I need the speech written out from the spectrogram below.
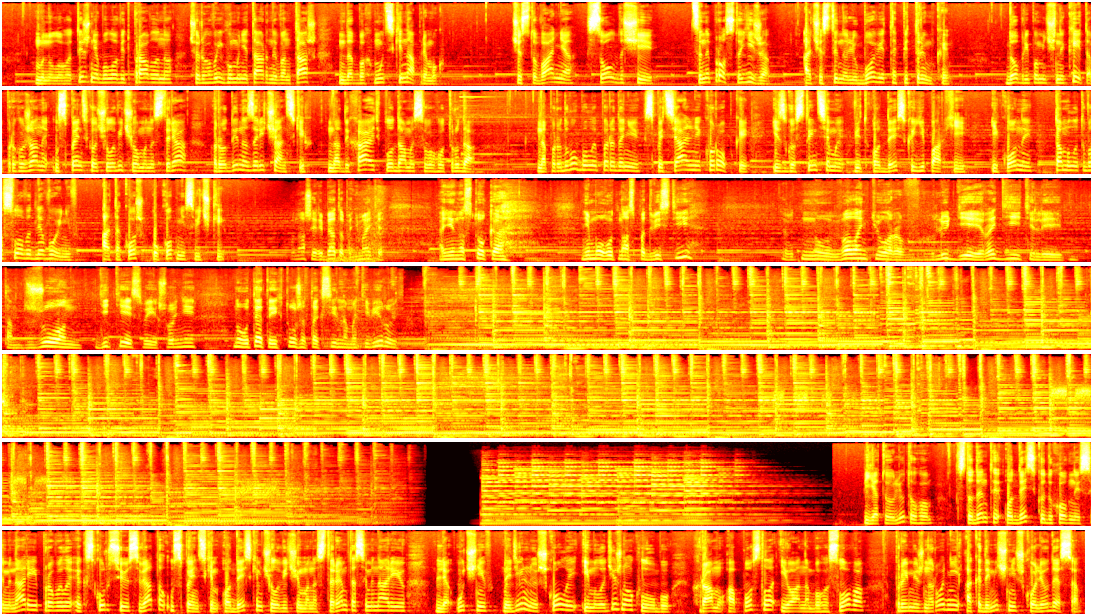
Минулого тижня було відправлено черговий гуманітарний вантаж на Бахмутський напрямок. Частування, солодощі це не просто їжа, а частина любові та підтримки. Добрі помічники та прихожани Успенського чоловічого монастиря, родина Зарічанських, надихають плодами свого труда. На передову були передані спеціальні коробки із гостинцями від Одеської єпархії, ікони та молитвослови для воїнів, а також окопні свічки. Наши ребята, понимаете, они настолько не могут нас подвести, ну, волонтеров, людей, родителей, там, жен, детей своих, что они, ну, вот это их тоже так сильно мотивирует. – 5 лютого студенти Одеської духовної семінарії провели екскурсію Свято-Успенським Одеським чоловічим монастирем та семінарією для учнів недільної школи і молодіжного клубу храму апостола Іоанна Богослова при Міжнародній академічній школі Одеса.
